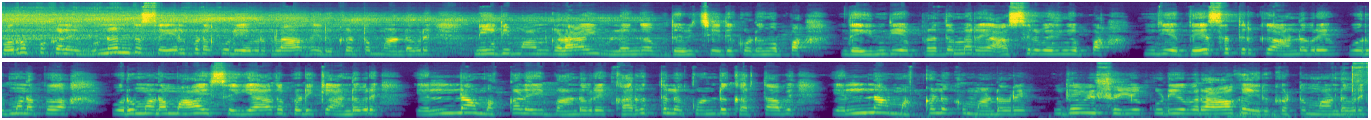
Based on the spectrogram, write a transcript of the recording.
பொறுப்புகளை உணர்ந்து செயல்படக்கூடியவர்களாக இருக்கட்டும் ஆண்டவரே. நீதிமான்களாய் உள்ளங்க உதவி செய்து கொடுங்கப்பா. இந்த இந்திய பிரதமரை ஆசிர்வதிங்கப்பா. இந்திய தேசத்திற்கு ஆண்டவரே ஒருமனப்ப ஒருமனமாய் செய்யாதபடிக்கு ஆண்டவரே. எல்லா மக்களையும் ஆண்டவரே கருத்தில் கொண்டு கர்த்தாவே எல்லா மக்களுக்கும் ஆண்டவரே உதவி செய்யக்கூடியவராக இருக்கட்டும் ஆண்டவரே.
